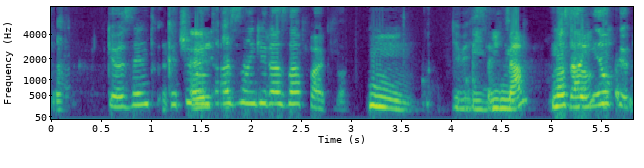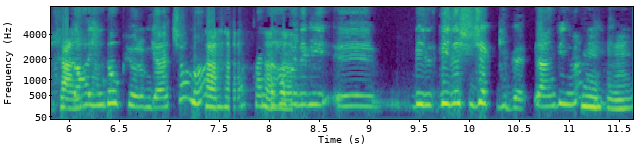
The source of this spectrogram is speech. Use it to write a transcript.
Tarzı. Gözlerini kaçırma Öyle- tarzı sanki biraz daha farklı Hmm, gibi hissettim. bilmem. Nasıl? Daha yeni okuyorum. Sen- Daha yeni okuyorum gerçi ama hani daha böyle bir e, birleşecek gibi. Yani bilmem. Hı hı.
